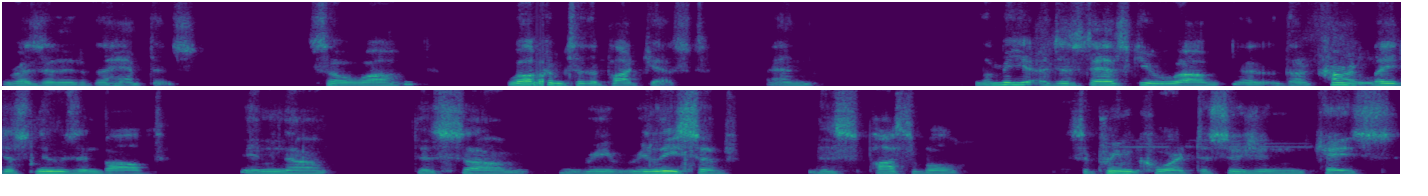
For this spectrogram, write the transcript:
resident of the Hamptons. So, uh, welcome to the podcast. And let me uh, just ask you uh, the current latest news involved in uh, this um, re- release of this possible Supreme Court decision case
